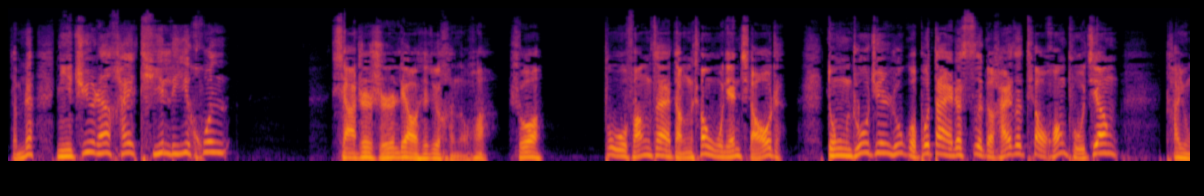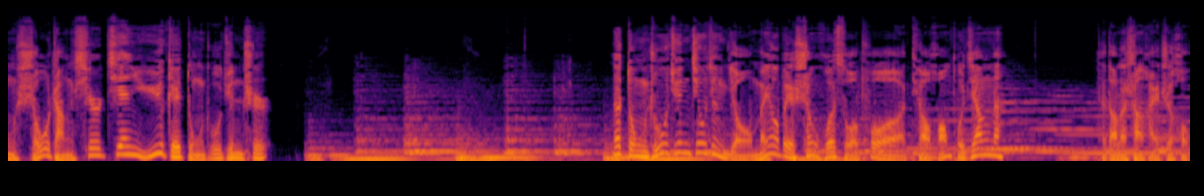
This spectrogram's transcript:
怎么着，你居然还提离婚？夏之时撂下句狠话，说：“不妨再等上五年，瞧着。董竹君如果不带着四个孩子跳黄浦江，他用手掌心煎鱼给董竹君吃。”那董竹君究竟有没有被生活所迫跳黄浦江呢？他到了上海之后，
